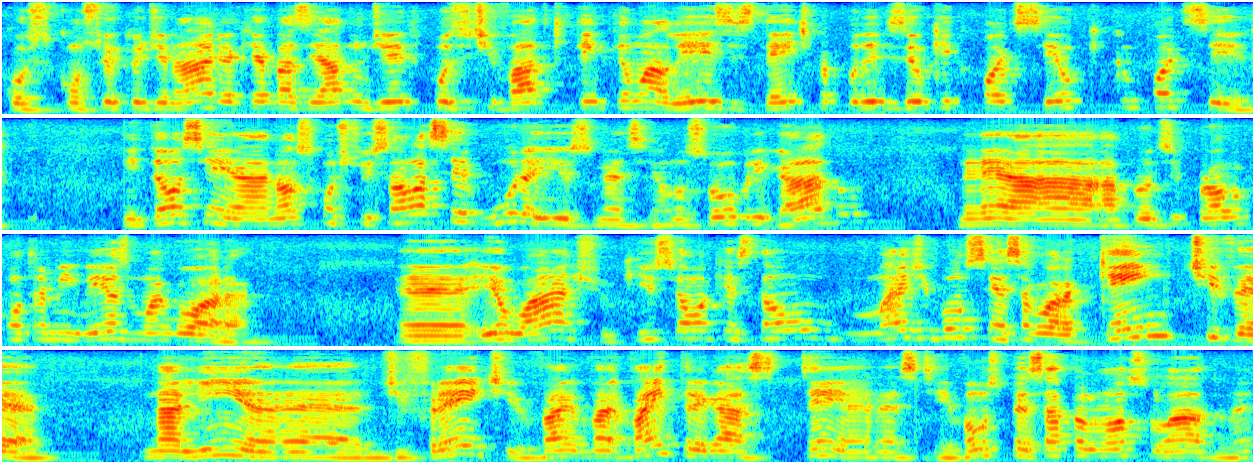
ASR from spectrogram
consuetudinário que é baseado no direito positivado, que tem que ter uma lei existente para poder dizer o que, que pode ser e o que, que não pode ser. Então, assim, a nossa Constituição, ela assegura isso, né? Assim, eu não sou obrigado né, a, a produzir prova contra mim mesmo agora. É, eu acho que isso é uma questão mais de bom senso. Agora, quem tiver na linha é, de frente vai, vai, vai entregar a senha, né? Assim, vamos pensar pelo nosso lado, né?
